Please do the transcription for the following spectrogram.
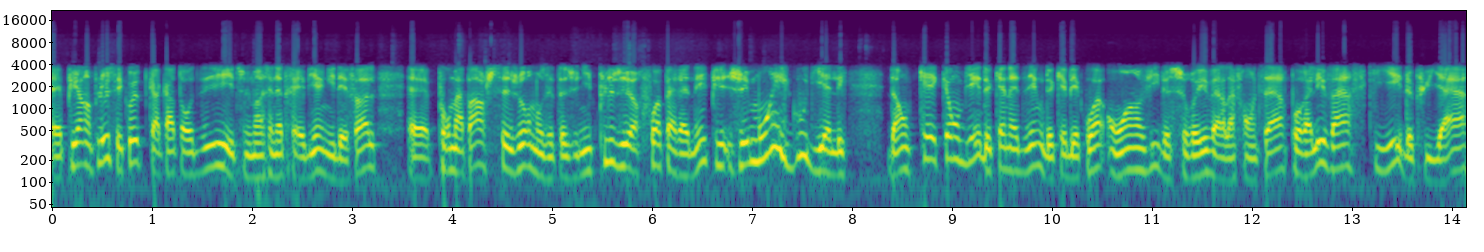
Euh, puis en plus, écoute, quand, quand, on dit, et tu le mentionnais très bien, une idée folle, pour ma part, je séjourne aux États-Unis plusieurs fois par année, puis j'ai moins le goût d'y aller. Donc, combien de Canadiens ou de Québécois ont envie de surveiller vers la frontière pour aller vers ce qui est, depuis hier,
